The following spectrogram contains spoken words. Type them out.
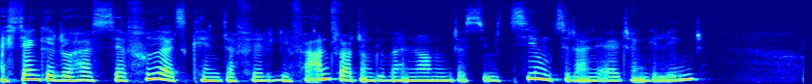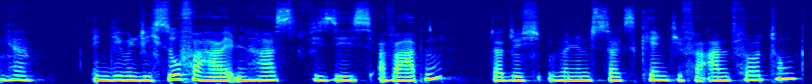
ich denke, du hast sehr früh als Kind dafür die Verantwortung übernommen, dass die Beziehung zu deinen Eltern gelingt. Ja. Indem du dich so verhalten hast, wie sie es erwarten. Dadurch übernimmst du als Kind die Verantwortung,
